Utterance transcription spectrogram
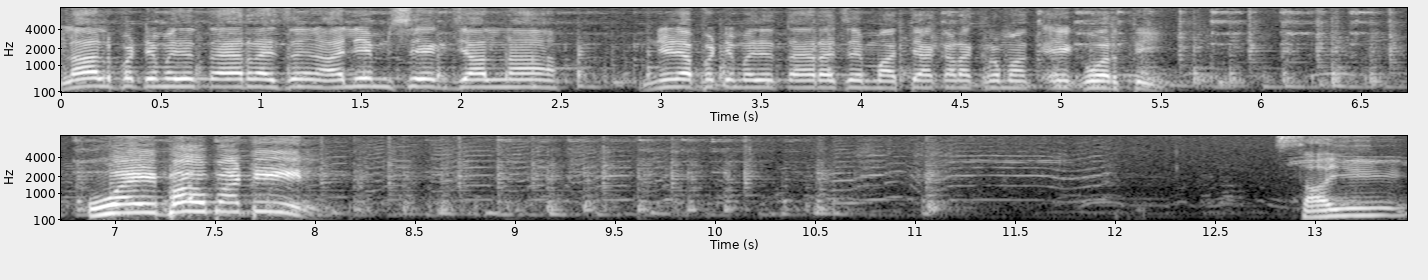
लाल पट्टीमध्ये तयार राहायचं आहे. आलिम शेख जालना निळ्या पट्टीमध्ये तयार राहायचं आहे. मात्या आकडा क्रमांक एक वरती. वैभव पाटील. साई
